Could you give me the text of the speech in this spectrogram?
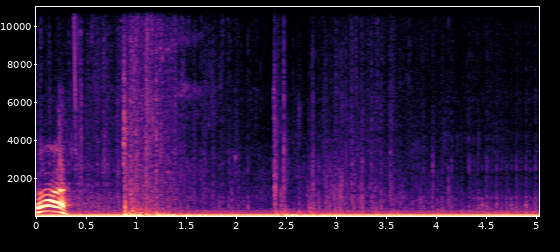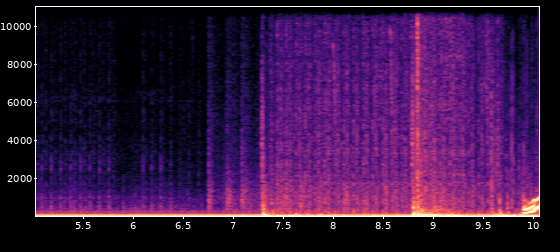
Ah! Woo!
